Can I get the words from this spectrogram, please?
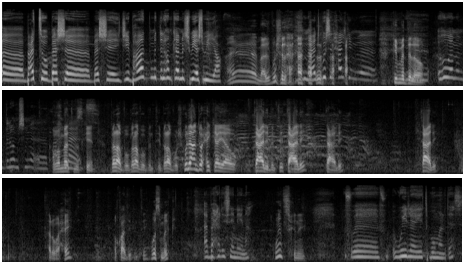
آه بعثته باش آه باش يجيبها مد لهم كامل شوية شوية. إيه ما عجبوش الحال ما عجبوش الحال كيما كيف مدلهم هو ما مدلهمش ما- هو مات مسكين. برافو برافو بنتي برافو. شكون اللي عنده حكاية و... تعالي بنتي تعالي تعالي تعالي. أرواحي أقعدي بنتي. واسمك؟ بحر سنينة وين تسكني في ولاية بومرداس.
